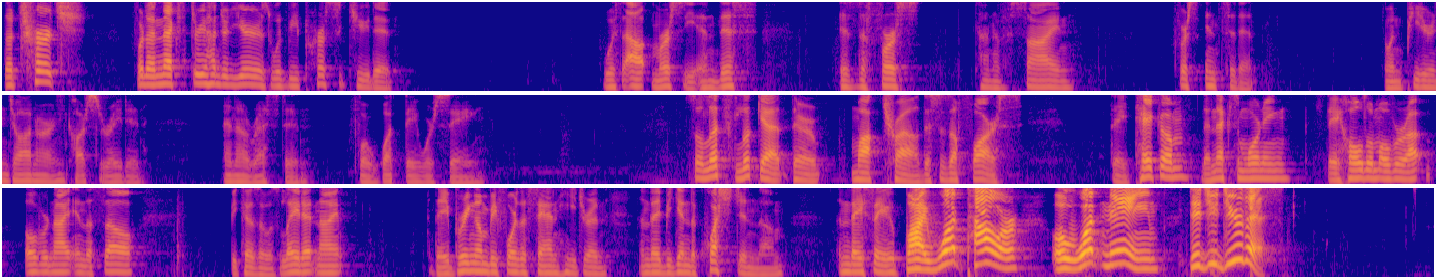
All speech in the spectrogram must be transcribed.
The church for the next 300 years would be persecuted without mercy. And this is the first kind of sign, first incident when Peter and John are incarcerated and arrested for what they were saying. So let's look at their mock trial. This is a farce. They take them the next morning, they hold them over, overnight in the cell because it was late at night. They bring them before the Sanhedrin and they begin to question them. And they say, By what power or what name did you do this?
